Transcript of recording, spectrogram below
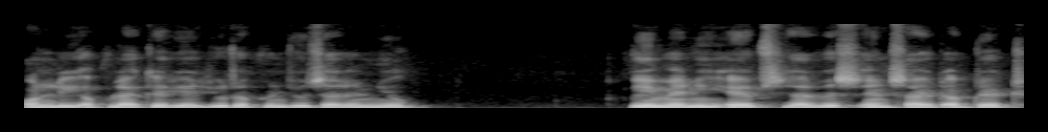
Only apply career European user and new. We many apps service inside update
